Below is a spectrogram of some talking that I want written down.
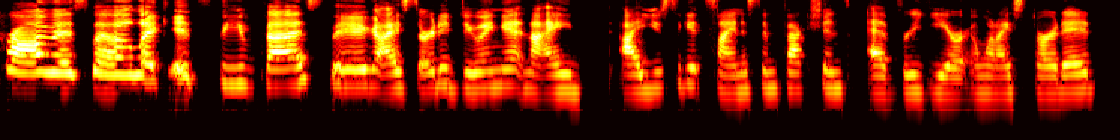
promise though, like it's the best thing. I started doing it and I I used to get sinus infections every year and when I started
